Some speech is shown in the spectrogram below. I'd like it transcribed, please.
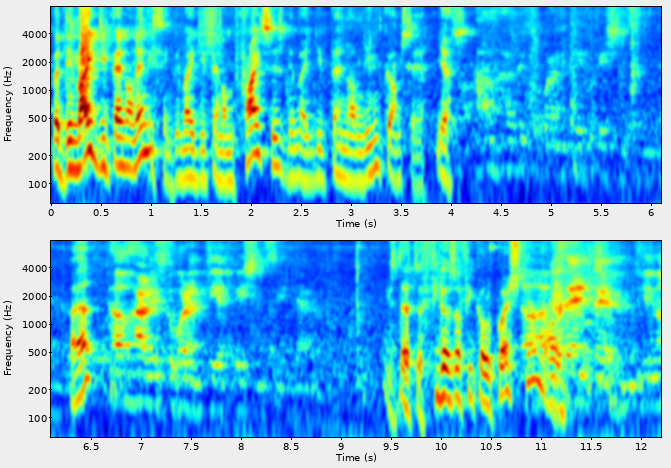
but they might depend on anything. They might depend on prices, they might depend on incomes. There. Yes? How hard is the warranty efficiency Huh? How hard is the warranty efficiency? Is that a philosophical question? No, or? Saying that, you know,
